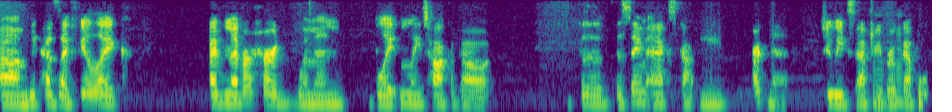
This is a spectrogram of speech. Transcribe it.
um, because I feel like I've never heard women blatantly talk about the the same ex got me pregnant two weeks after he broke up with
